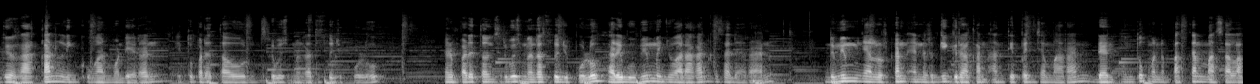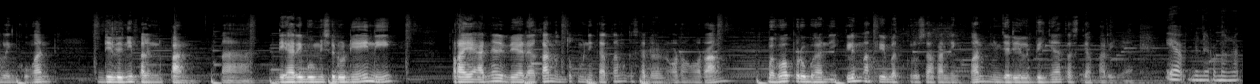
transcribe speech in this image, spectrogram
gerakan lingkungan modern itu pada tahun 1970 dan pada tahun 1970 Hari Bumi menyuarakan kesadaran demi menyalurkan energi gerakan anti pencemaran dan untuk menempatkan masalah lingkungan di lini paling depan. Nah, di Hari Bumi Sedunia ini perayaannya diadakan untuk meningkatkan kesadaran orang-orang bahwa perubahan iklim akibat kerusakan lingkungan menjadi lebih nyata setiap harinya. Ya, bener banget.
